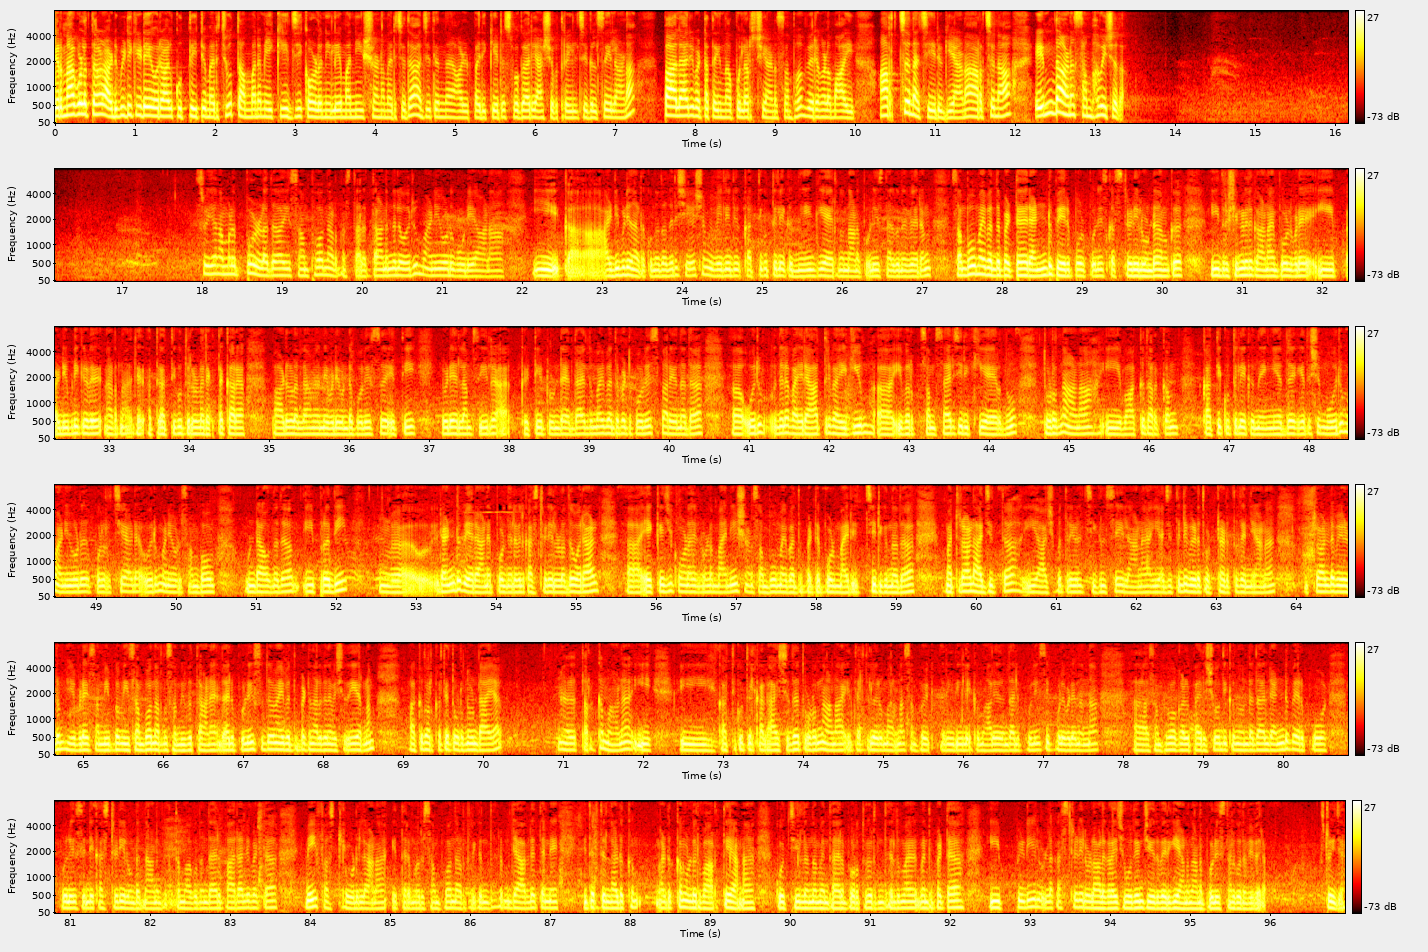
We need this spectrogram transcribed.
എറണാകുളത്ത് അടിപിടിക്കിടെ ഒരാൾ കുത്തേറ്റ് മരിച്ചു. തമ്മനം എ കെ ജി കോളനിയിലെ മനീഷാണ് മരിച്ചത്. അജിത് എന്ന ആൾ പരിക്കേറ്റ് സ്വകാര്യ ആശുപത്രിയിൽ ചികിത്സയിലാണ്. പാലാരിവട്ടത്ത് ഇന്ന് പുലർച്ചെയാണ് സംഭവം. വിവരങ്ങളുമായി അർച്ചന ചേരുകയാണ്. അർച്ചന എന്താണ് സംഭവിച്ചത്? ശ്രീജ നമ്മളിപ്പോൾ ഉള്ളത് ഈ സംഭവം നടന്ന സ്ഥലത്താണ് ഇന്നലെ ഒരു മണിയോട് കൂടിയാണ് ഈ അടിപിടി നടക്കുന്നത്. അതിനുശേഷം വലിയൊരു കത്തിക്കുത്തിലേക്ക് നീങ്ങുകയായിരുന്നു എന്നാണ് പോലീസ് നൽകുന്ന വിവരം. സംഭവവുമായി ബന്ധപ്പെട്ട് രണ്ട് പേര് ഇപ്പോൾ പോലീസ് കസ്റ്റഡിയിലുണ്ട്. നമുക്ക് ഈ ദൃശ്യങ്ങളിൽ കാണാൻ ഇപ്പോൾ ഇവിടെ ഈ അടിപിടിക്കിടെ നടന്ന കത്തിക്കുത്തിലുള്ള രക്തക്കറ പാടുകളെല്ലാം തന്നെ ഇവിടെയുണ്ട്. പോലീസ് എത്തി ഇവിടെയെല്ലാം സീൽ കെട്ടിയിട്ടുണ്ട്. എന്തായാലും ഇതുമായി ബന്ധപ്പെട്ട് പോലീസ് പറയുന്നത് ഒരു ഇന്നലെ രാത്രി വൈകിയും ഇവർ സംസാരിച്ചിരിക്കുകയായിരുന്നു. തുടർന്നാണ് ഈ വാക്ക് തർക്കം കത്തിക്കുത്തിലേക്ക് നീങ്ങിയത് ഏകദേശം ഒരു മണിയോട് പുലർച്ചെയുടെ ഒരു മണിയോട് സംഭവം ഉണ്ടാവുന്നത്. ഈ പ്രതി രണ്ടു പേരാണ് രണ്ടുപേരാണ് ഇപ്പോൾ നിലവിൽ കസ്റ്റഡിയിലുള്ളത്. ഒരാൾ എ കെ ജി കോളേജിലുള്ള മനീഷാണ് സംഭവവുമായി ബന്ധപ്പെട്ട് ഇപ്പോൾ മരിച്ചിരിക്കുന്നത്. മറ്റൊരാൾ അജിത്ത് ഈ ആശുപത്രിയിൽ ചികിത്സയിലാണ്. ഈ അജിത്തിന്റെ വീട് തൊട്ടടുത്ത് തന്നെയാണ്. മറ്റൊരാളുടെ വീടും ഇവിടെ സമീപം ഈ സംഭവം നടന്ന സമീപത്താണ്. എന്തായാലും പോലീസ് ഇതുമായി ബന്ധപ്പെട്ട് നൽകുന്ന വിശദീകരണം വാക്ക് തുടർന്നുണ്ടായ തർക്കമാണ്. ഈ ഈ കത്തിക്കുത്തിൽ കലാശിച്ചത് തുടർന്നാണ് ഇത്തരത്തിലൊരു മരണം സംഭവിക്കുന്ന രീതിയിലേക്ക് മാറിയത്. എന്തായാലും പോലീസ് ഇപ്പോൾ ഇവിടെ നിന്ന് സംഭവങ്ങൾ പരിശോധിക്കുന്നുണ്ട്. എന്തായാലും രണ്ടുപേർ ഇപ്പോൾ പോലീസിന്റെ കസ്റ്റഡിയിലുണ്ടെന്നാണ് വ്യക്തമാകുന്നത്. എന്തായാലും പാലാലിവട്ട മെയ് ഫസ്റ്റ് റോഡിലാണ് ഇത്തരമൊരു സംഭവം നടത്തിയിരിക്കുന്നത് രാവിലെ തന്നെ ഇത്തരത്തിൽ നടുക്കം നടുക്കമുള്ളൊരു വാർത്തയാണ് കൊച്ചിയിൽ നിന്നും എന്തായാലും പുറത്തു വരുന്നത്. അതുമായി ബന്ധപ്പെട്ട് ഈ പിടിയിലുള്ള കസ്റ്റഡിയിലുള്ള ആളുകളെ ചോദ്യം ചെയ്തു വരികയാണെന്നാണ് പോലീസ് നൽകുന്ന വിവരം. ശ്രീജ.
